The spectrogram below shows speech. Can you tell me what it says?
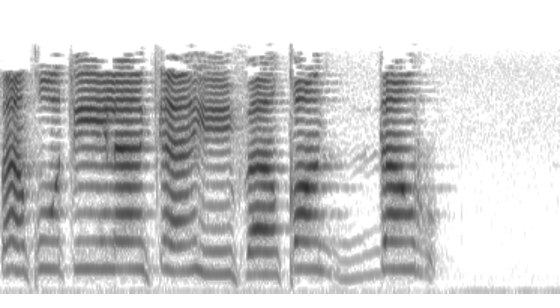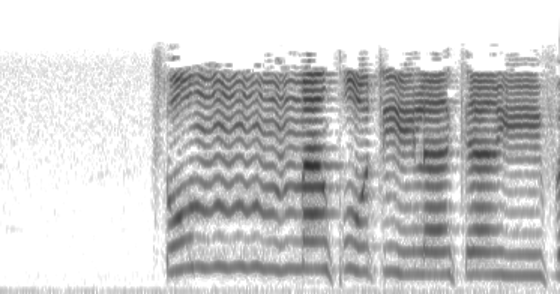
فَقُتِلَ كَيْفَ قَدَّرَ. ثُمَّ قُتِلَ كَيْفَ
